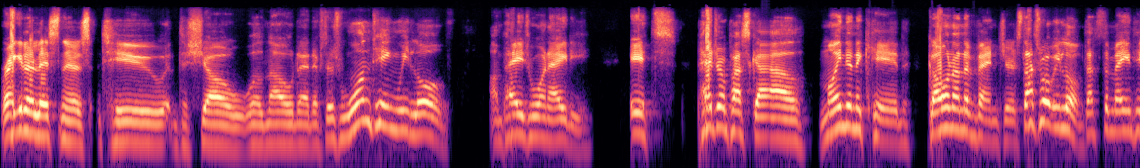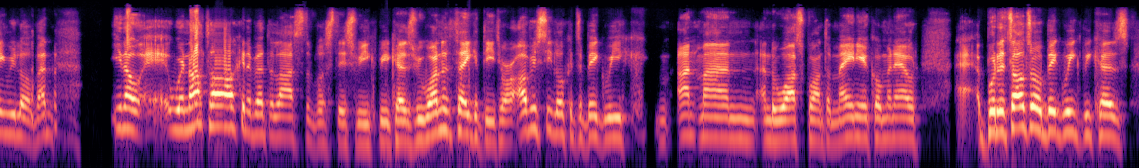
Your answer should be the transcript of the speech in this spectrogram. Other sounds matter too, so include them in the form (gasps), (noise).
regular listeners to the show will know that if there's one thing we love on page 180, it's Pedro Pascal minding a kid, going on adventures. That's what we love. That's the main thing we love. And you know, eh, we're not talking about The Last of Us this week because we wanted to take a detour. Obviously, look, it's a big week. Ant Man and the Wasp Quantumania coming out. Uh, but it's also a big week because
